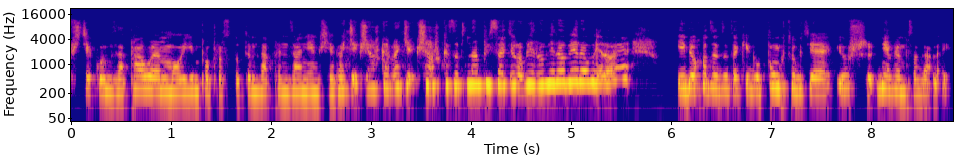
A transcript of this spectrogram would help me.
wściekłym zapałem, moim po prostu tym napędzaniem się, będzie książka, będzie książkę, zaczynam pisać, robię, robię, robię, robię, robię. I dochodzę do takiego punktu, gdzie już nie wiem, co dalej.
